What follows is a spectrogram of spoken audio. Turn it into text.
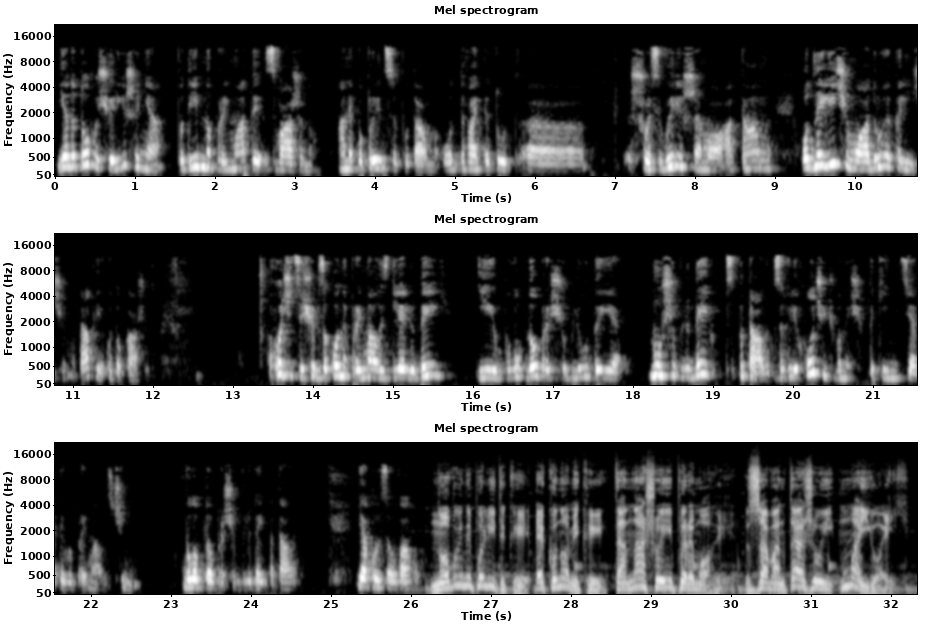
Я до того, що рішення потрібно приймати зважено, а не по принципу там, от давайте тут е, щось вирішимо, а там одне лічимо, а друге калічимо, так, як ото кажуть. Хочеться, щоб закони приймались для людей, і було б добре, щоб люди, ну, щоб людей спитали, взагалі хочуть вони, щоб такі ініціативи приймались чи ні. Було б добре, щоб людей питали. Дякую за увагу. Новини політики, економіки та нашої перемоги. Завантажуй, Майой.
